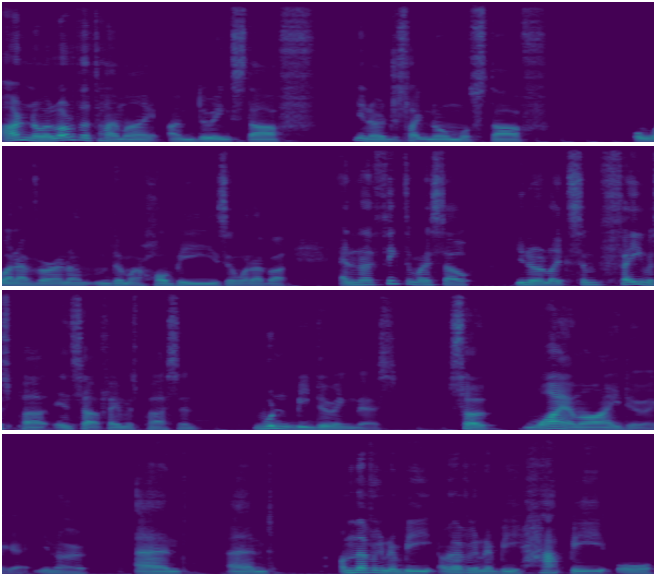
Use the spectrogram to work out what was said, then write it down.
i don't know a lot of the time i i'm doing stuff you know just like normal stuff or whatever and i'm, doing my hobbies and whatever and i think to myself you know like some famous per insert famous person wouldn't be doing this so why am i doing it you know and and i'm never gonna be i'm never gonna be happy or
